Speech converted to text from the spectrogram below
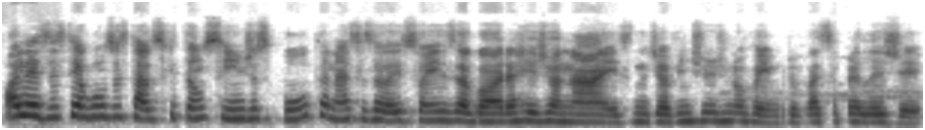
Olha, existem alguns estados que estão sim em disputa nessas eleições agora regionais, no dia 21 de novembro, vai ser para eleger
